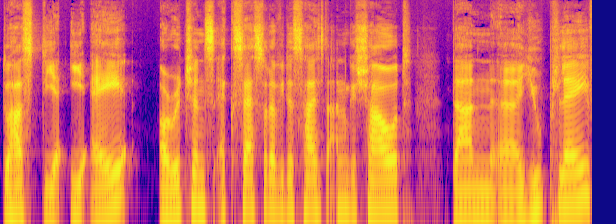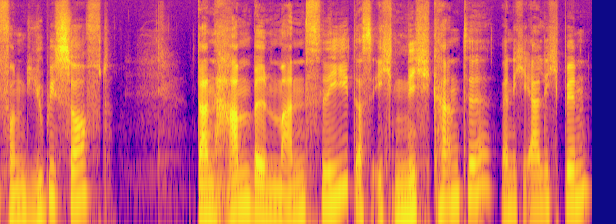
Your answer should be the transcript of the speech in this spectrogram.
Du hast dir EA Origins Access oder wie das heißt angeschaut. Dann äh, Uplay von Ubisoft. Dann Humble Monthly, das ich nicht kannte, wenn ich ehrlich bin.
